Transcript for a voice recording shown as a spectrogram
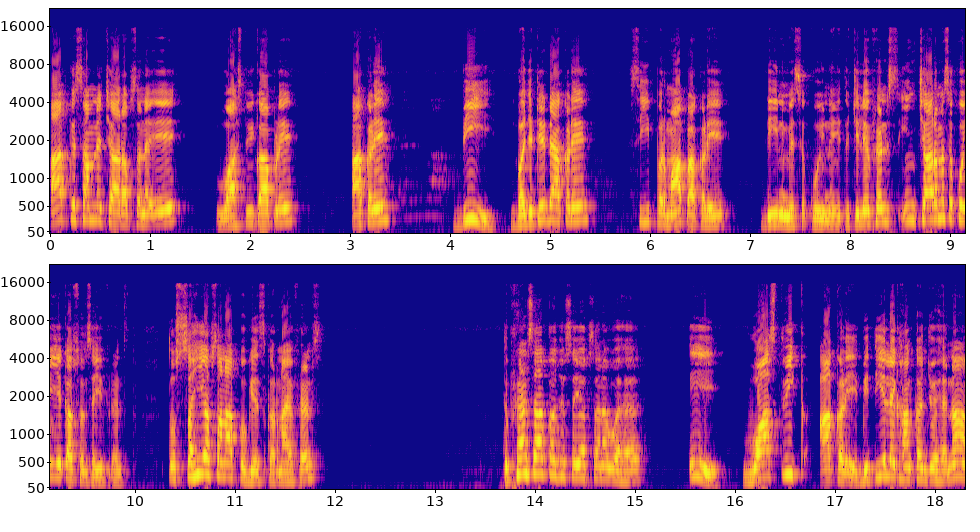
आपके सामने चार ऑप्शन है, ए, वास्तविक आंकड़े आंकड़े, बी बजटेड आंकड़े, सी, परमाप आंकड़े डी इनमें से कोई नहीं। तो चलिए फ्रेंड्स, इन चार में से कोई एक ऑप्शन सही फ्रेंड्स। तो सही ऑप्शन आपको गेस करना है फ्रेंड्स। तो फ्रेंड्स, आपका जो सही ऑप्शन है वह है ए, वास्तविक आंकड़े। वित्तीय लेखांकन जो है ना,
